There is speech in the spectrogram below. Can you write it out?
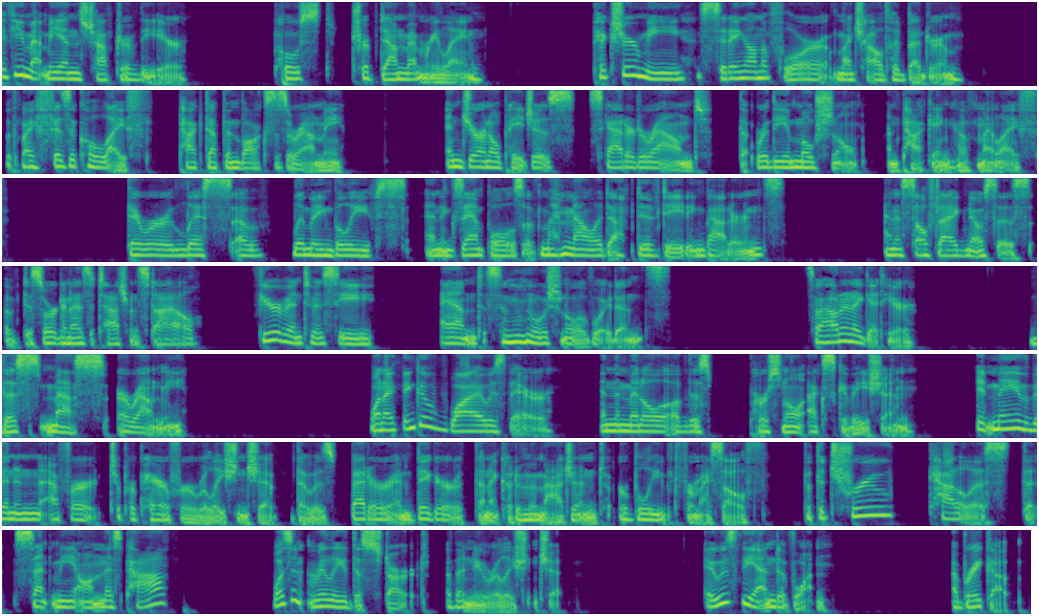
If you met me in this chapter of the year, post trip down memory lane, picture me sitting on the floor of my childhood bedroom with my physical life packed up in boxes around me and journal pages scattered around that were the emotional unpacking of my life. There were lists of limiting beliefs and examples of my maladaptive dating patterns, and a self diagnosis of disorganized attachment style, fear of intimacy, and some emotional avoidance. So, how did I get here? This mess around me. When I think of why I was there in the middle of this personal excavation, it may have been an effort to prepare for a relationship that was better and bigger than I could have imagined or believed for myself. But the true catalyst that sent me on this path wasn't really the start of a new relationship. It was the end of one a breakup.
